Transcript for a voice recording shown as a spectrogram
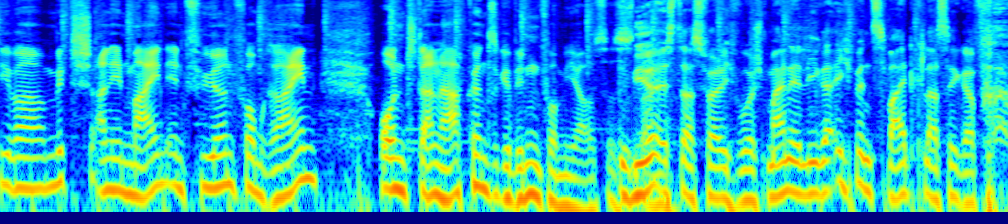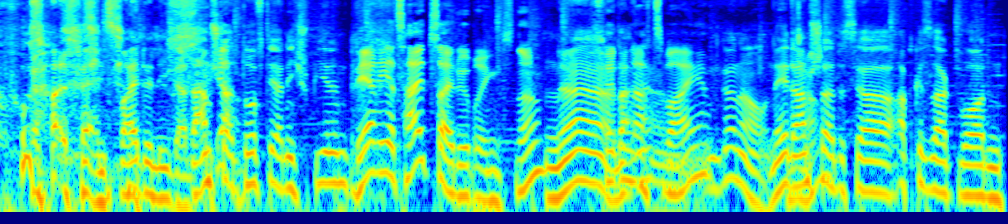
die wir mit an den Main entführen vom Rhein. Und danach können sie gewinnen von mir aus. Ist mir ist das völlig wurscht. Meine Liga, ich bin zweitklassiger Fußballfan, zweite Liga. Darmstadt ja. durfte ja nicht spielen. Wäre jetzt Halbzeit übrigens, ne? Ja, Viertel nach zwei. Genau. Nee, Darmstadt ja. ist ja abgesagt worden.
